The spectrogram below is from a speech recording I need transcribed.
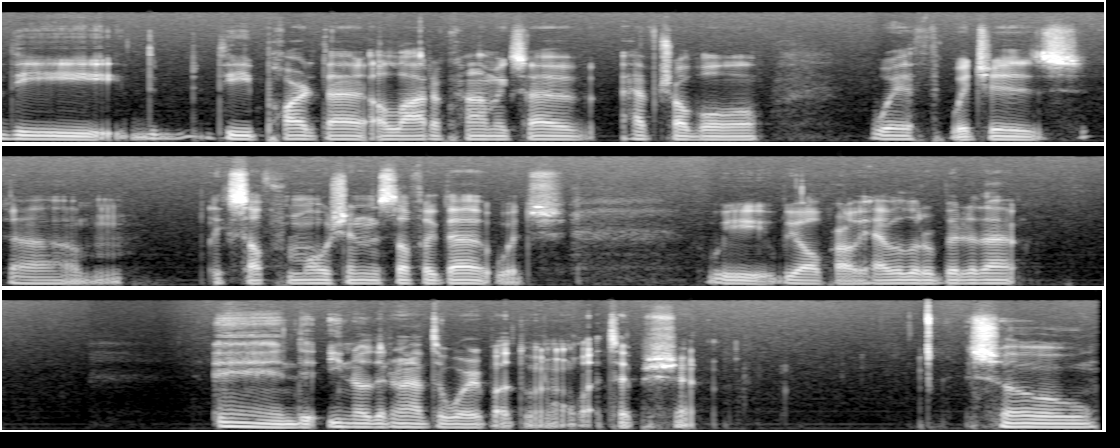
the the part that a lot of comics have have trouble with which is um, like self promotion and stuff like that which we we all probably have a little bit of that and you know they don't have to worry about doing all that type of shit. So,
